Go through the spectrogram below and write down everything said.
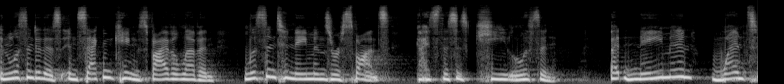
And listen to this in 2 Kings 5:11. Listen to Naaman's response. Guys, this is key. Listen. But Naaman went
